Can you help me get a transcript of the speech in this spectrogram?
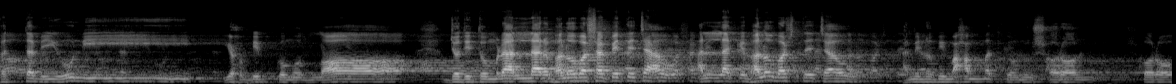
ফাত্তাবিউনি ইউহিব্বুকুমুল্লাহ। যদি তোমরা আল্লাহর ভালোবাসা পেতে চাও, আল্লাহকে ভালোবাসতে চাও, আমি নবী মুহাম্মদকে অনুসরণ করো।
